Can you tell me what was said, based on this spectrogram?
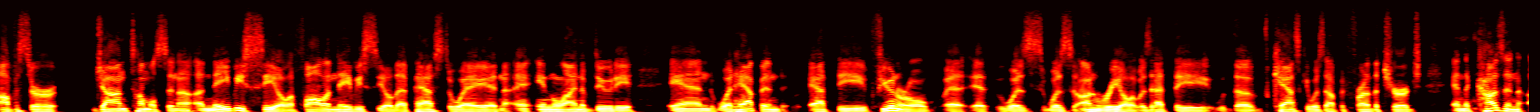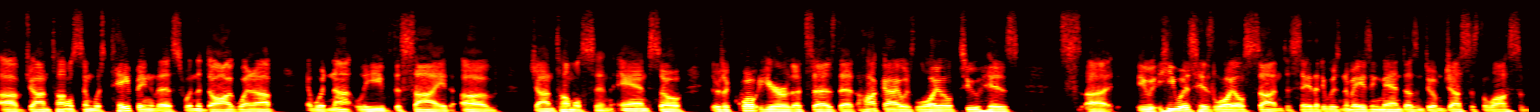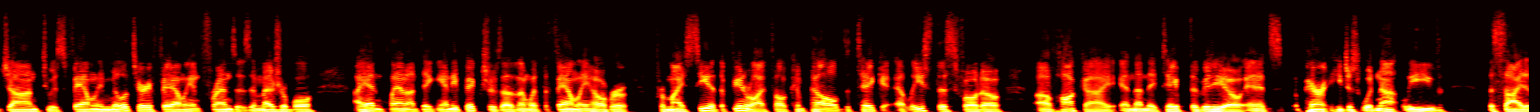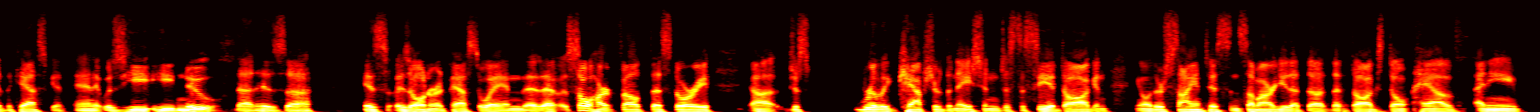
Officer Jon Tumilson, a, a Navy SEAL, a fallen Navy SEAL that passed away in, in line of duty. And what happened at the funeral it was was unreal. It was at the the casket was up in front of the church, and the cousin of Jon Tumilson was taping this when the dog went up and would not leave the side of Jon Tumilson. And so there's a quote here that says that Hawkeye was loyal to his uh, he was his loyal son. To say that he was an amazing man doesn't do him justice. The loss of Jon to his family, military family, and friends is immeasurable. I hadn't planned on taking any pictures other than with the family. However, from my seat at the funeral, I felt compelled to take at least this photo of Hawkeye, and then they taped the video, and it's apparent he just would not leave the side of the casket, and it was he he knew that his uh, his his owner had passed away, and that was so heartfelt. The story uh, just really captured the nation just to see a dog and you know there's scientists and some argue that the that dogs don't have any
